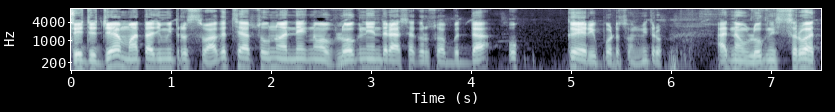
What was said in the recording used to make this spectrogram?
જય જય જય, માતાજી મિત્રો, સ્વાગત છે આપ સૌનું આજના એક નવા વ્લોગની અંદર. આશા કરું છું આપ બધા ઓકે રિપોર્ટર છો. મિત્રો, આજના વ્લોગની શરૂઆત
